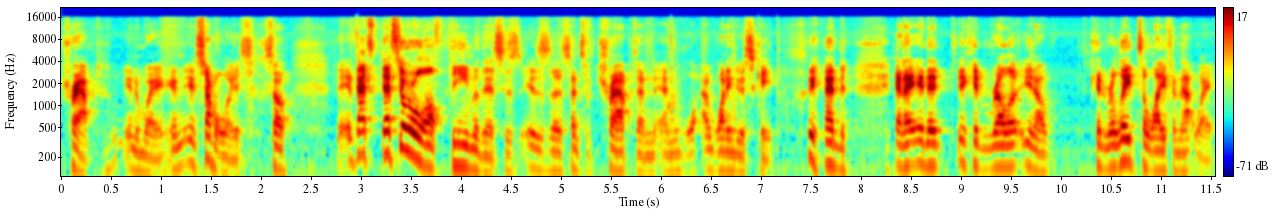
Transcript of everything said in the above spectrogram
trapped in a way, in, in several ways. So that's that's the overall theme of this is, is a sense of trapped and and wanting to escape, and and, I, and it it can rel- you know can relate to life in that way.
